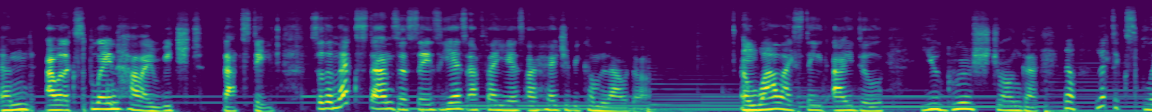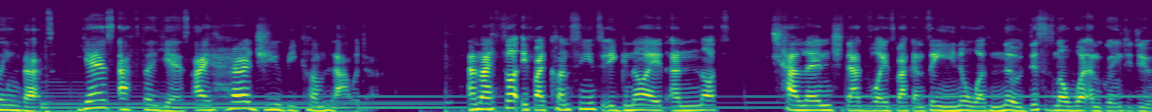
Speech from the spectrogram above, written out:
And I will explain how I reached that stage. So the next stanza says, Years after years, I heard you become louder. And while I stayed idle, you grew stronger. Now, let's explain that. Years after years, I heard you become louder. And I thought if I continue to ignore it and not challenge that voice back and say, you know what, no, this is not what I'm going to do.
